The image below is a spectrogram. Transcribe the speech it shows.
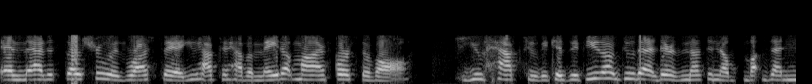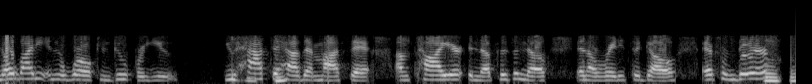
and that is so true. As Ross said, you have to have a made up mind first of all. You have to because if you don't do that, there's nothing that nobody in the world can do for you. You have to have that mindset. I'm tired. Enough is enough, and I'm ready to go. And from there, Mm-hmm.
